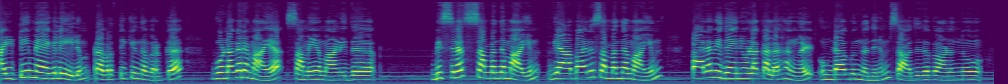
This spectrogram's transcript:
ഐ ടി മേഖലയിലും പ്രവർത്തിക്കുന്നവർക്ക് ഗുണകരമായ സമയമാണിത്. ബിസിനസ് സംബന്ധമായും വ്യാപാര സംബന്ധമായും പല വിധേനയുള്ള കലഹങ്ങൾ ഉണ്ടാകുന്നതിനും സാധ്യത കാണുന്നു.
